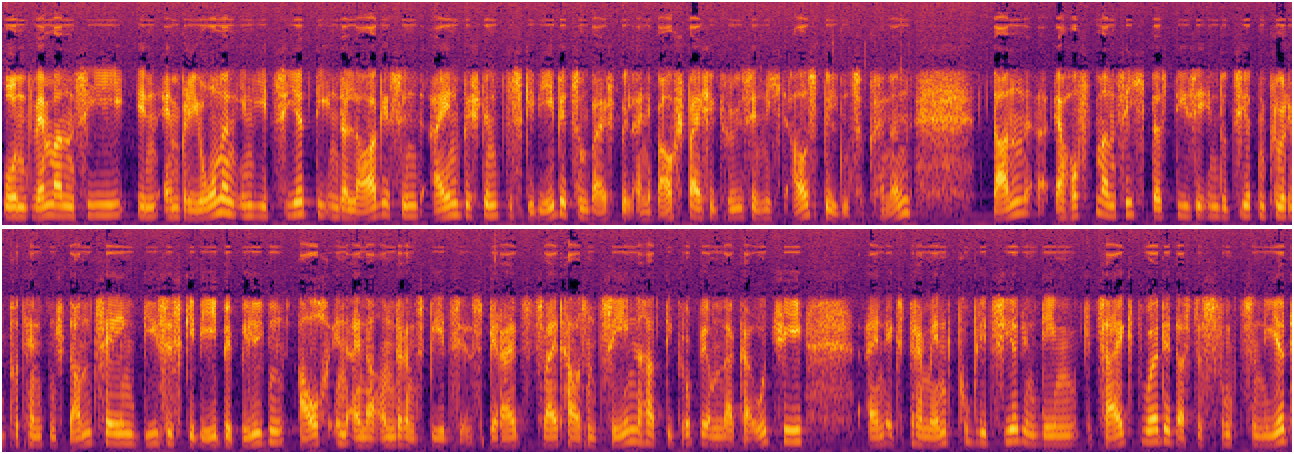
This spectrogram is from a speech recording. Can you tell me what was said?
Und wenn man sie in Embryonen injiziert, die in der Lage sind, ein bestimmtes Gewebe, zum Beispiel eine Bauchspeicheldrüse, nicht ausbilden zu können, dann erhofft man sich, dass diese induzierten pluripotenten Stammzellen dieses Gewebe bilden, auch in einer anderen Spezies. Bereits 2010 hat die Gruppe um Nakauchi ein Experiment publiziert, in dem gezeigt wurde, dass das funktioniert,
